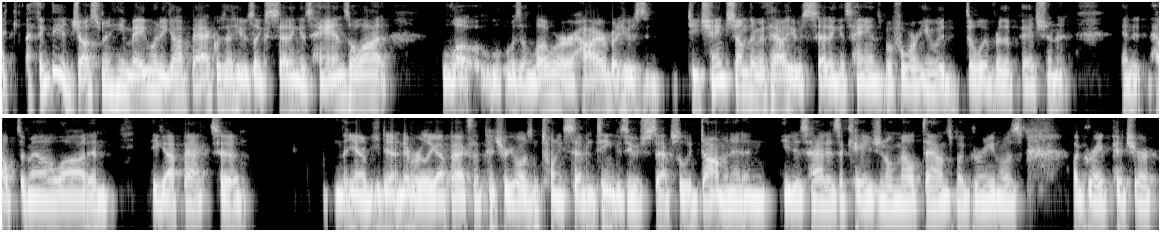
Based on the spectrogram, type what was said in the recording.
I, think the adjustment he made when he got back was that he was like setting his hands a lot low. Was it lower or higher? But he was he changed something with how he was setting his hands before he would deliver the pitch, and it and it helped him out a lot. And he got back to, you know, he didn't never really got back to the pitcher he was in 2017 because he was just absolutely dominant, and he just had his occasional meltdowns. But green was a great pitcher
